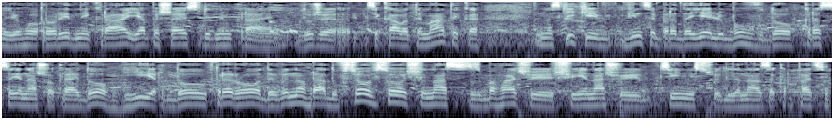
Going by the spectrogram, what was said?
його про рідний край. Я пишаюсь рідним краєм. Дуже цікава тематика. Наскільки він це передає любов до краси нашого краю, до гір, до природи, винограду, всього, всього, що нас збагачує, що є нашою цінністю для нас, закарпатці.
